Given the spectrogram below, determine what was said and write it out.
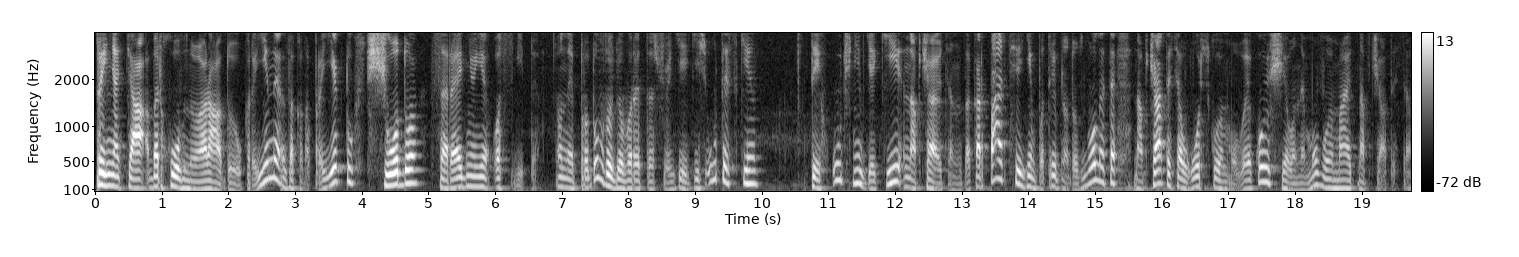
прийняття Верховною Радою України законопроєкту щодо середньої освіти. Вони продовжують говорити, що є якісь утиски тих учнів, які навчаються на Закарпатті, їм потрібно дозволити навчатися угорською мовою. Якою ще вони мовою мають навчатися?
